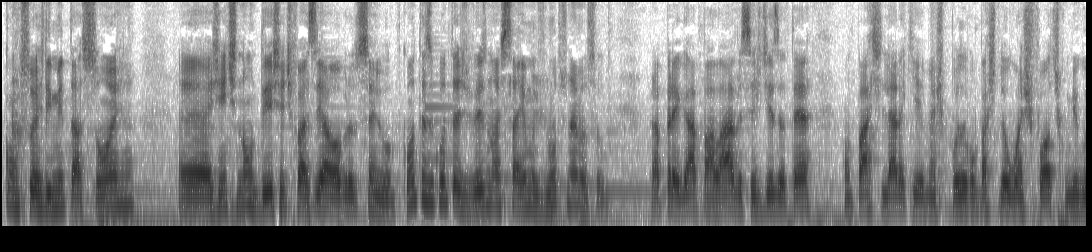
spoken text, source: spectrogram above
com suas limitações, né? é, a gente não deixa de fazer a obra do Senhor. Quantas e quantas vezes nós saímos juntos, né, meu sogro? Para pregar a palavra. Esses dias até compartilhar aqui, minha esposa compartilhou algumas fotos comigo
